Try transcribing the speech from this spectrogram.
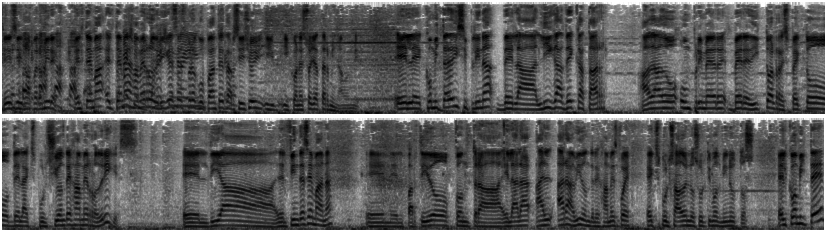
Sí, sí, no, pero mire, el tema, el tema de James Rodríguez es preocupante, Tarcicio, y, y, con esto ya terminamos. Mire. El eh, Comité de Disciplina de la Liga de Qatar ha dado un primer veredicto al respecto de la expulsión de James Rodríguez. El día del fin de semana, en el partido contra el Al, Arabi, donde James fue expulsado en los últimos minutos. El comité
